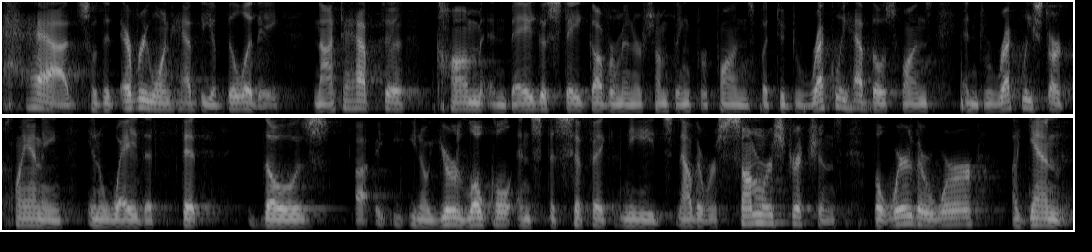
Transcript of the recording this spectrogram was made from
had, so that everyone had the ability not to have to come and beg a state government or something for funds, but to directly have those funds and directly start planning in a way that fit those, uh, you know, your local and specific needs. Now, there were some restrictions, but where there were, again,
